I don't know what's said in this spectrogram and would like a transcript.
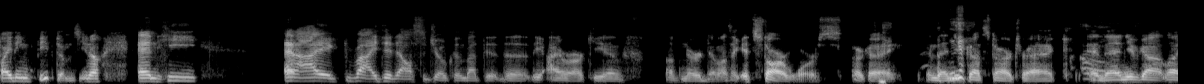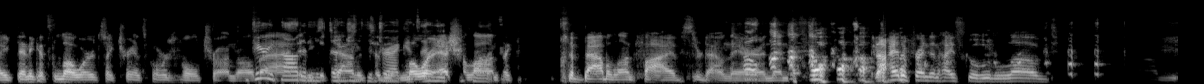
fighting fiefdoms, you know, and he and I I did also joke about the the the hierarchy of of nerddom. I was like, it's Star Wars, okay, and then you've got Star Trek, and then you've got like then it gets lower. It's like Transformers, Voltron, and all Very that. bottom and you get down into the lower hate to tell echelons, like the Babylon Fives are down there, Oh. and then and I had a friend in high school who loved um,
